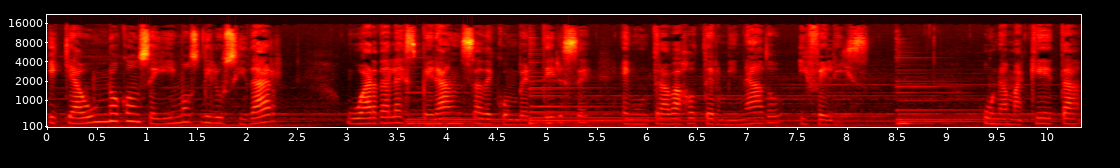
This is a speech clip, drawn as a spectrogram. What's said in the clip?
y que aún no conseguimos dilucidar, guarda la esperanza de convertirse en un trabajo terminado y feliz. Una maqueta,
